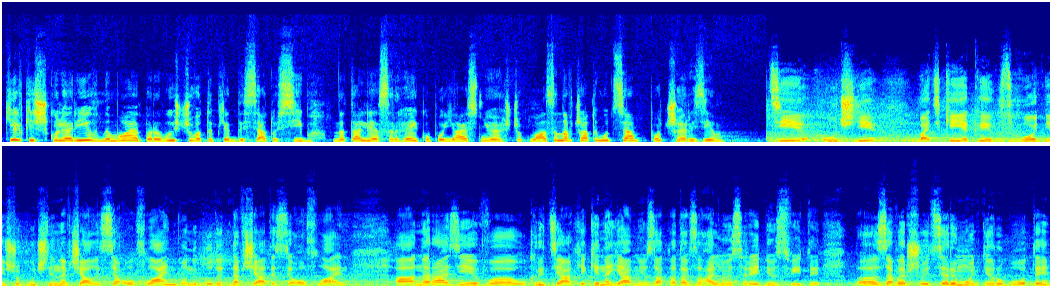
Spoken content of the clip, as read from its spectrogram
Кількість школярів не має перевищувати 50 осіб. Наталія Сергейко пояснює, що класи навчатимуться по черзі. Ті учні, батьки яких згодні, щоб учні навчалися офлайн, вони будуть навчатися офлайн. А наразі в укриттях, які наявні в закладах загальної середньої освіти, е, завершуються ремонтні роботи.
